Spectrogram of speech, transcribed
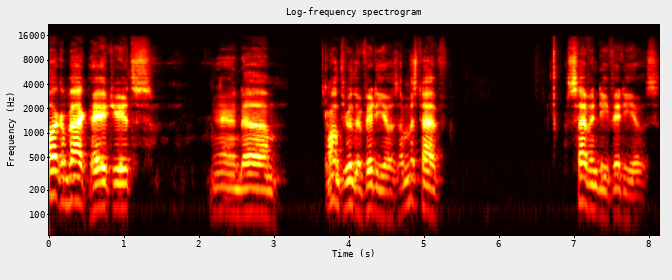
welcome back, Patriots. And um, going through the videos, I must have 70 videos,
